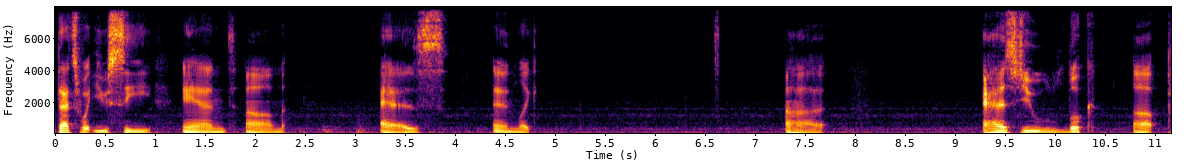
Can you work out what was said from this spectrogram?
that's what you see and um as and like uh as you look up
